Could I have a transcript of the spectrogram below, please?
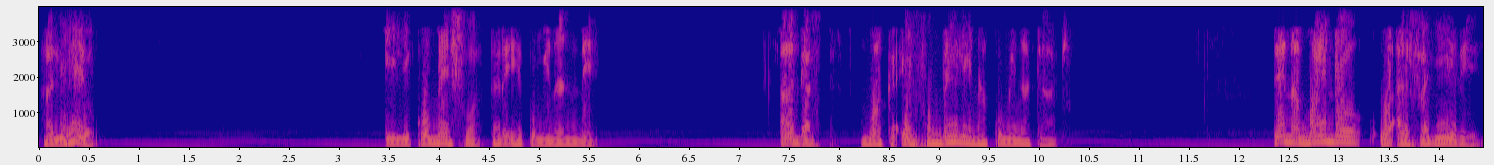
Hali hiyo ilikomeshwa tarehe kumi na nne agast mwaka elfu mbili na kumi na tatu tena mwendo wa alfajiri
